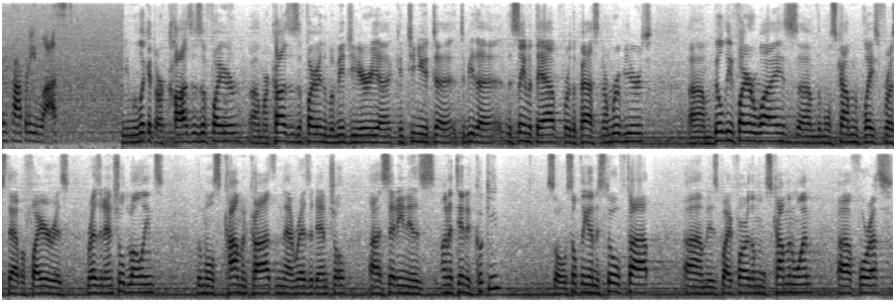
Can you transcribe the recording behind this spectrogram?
in property lost. When we look at our causes of fire, um, our causes of fire in the Bemidji area continue to, to be the, the same that they have for the past number of years. Um, building fire-wise, um, the most common place for us to have a fire is residential dwellings. The most common cause in that residential uh, setting is unattended cooking. So something on the stove top um, is by far the most common one uh, for us.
